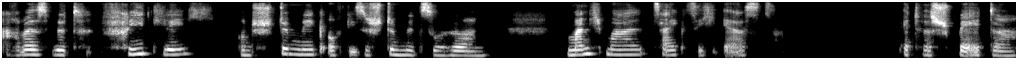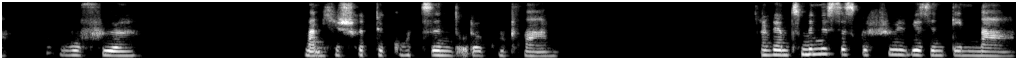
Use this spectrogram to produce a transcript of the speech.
Aber es wird friedlich und stimmig auf diese Stimme zu hören. Manchmal zeigt sich erst etwas später, wofür manche Schritte gut sind oder gut waren. Wir haben zumindest das Gefühl, wir sind dem nah.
